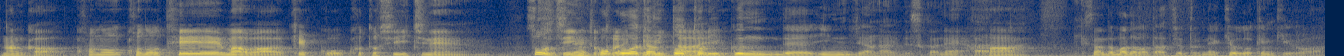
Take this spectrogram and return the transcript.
なんかこのこのテーマは結構今年1年そうですね。ここはちゃんと取り組んでいいんじゃないですかね。はい、は菊さんとまだまだちょっとね共同研究は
